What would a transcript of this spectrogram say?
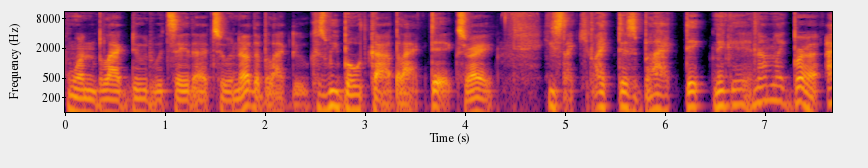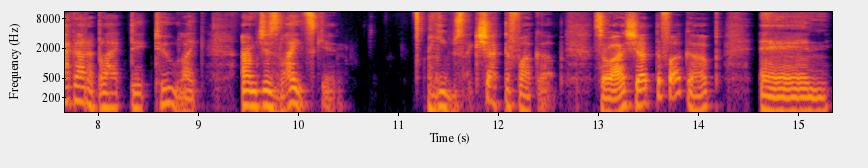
one black dude would say that to another black dude because we both got black dicks, right? He's like, you like this black dick, nigga? And I'm like, bruh, I got a black dick too. Like, I'm just light skinned. And he was like, shut the fuck up. So I shut the fuck up and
